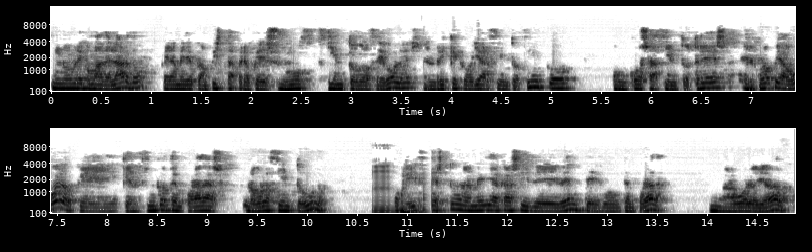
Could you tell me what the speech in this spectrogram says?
un hombre como Adelardo, que era mediocampista, pero que sumó 112 goles. Enrique Collar, 105. Oncosa, 103. El propio Agüero, que, que en cinco temporadas logró 101. Mm. Porque dices tú, una media casi de 20 por temporada. Un Agüero llevaba.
